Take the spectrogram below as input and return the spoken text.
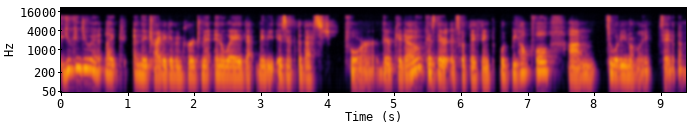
you can do it like and they try to give encouragement in a way that maybe isn't the best for their kiddo because they're it's what they think would be helpful um so what do you normally say to them?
